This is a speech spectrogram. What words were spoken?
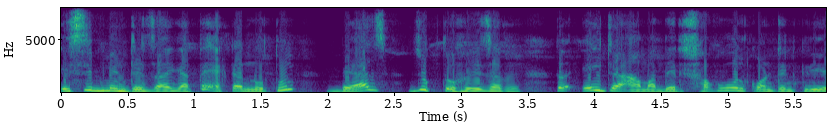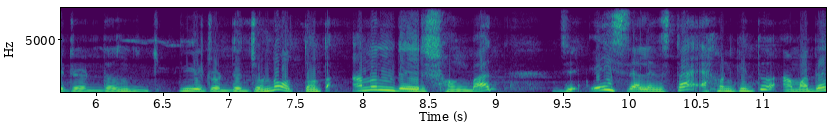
অ্যাচিভমেন্টের জায়গাতে একটা নতুন ব্যাজ যুক্ত হয়ে যাবে। তো এইটা আমাদের সকল কন্টেন্ট ক্রিয়েটরদের ক্রিয়েটরদের জন্য অত্যন্ত আনন্দের সংবাদ যে এই চ্যালেঞ্জটা এখন কিন্তু আমাদের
